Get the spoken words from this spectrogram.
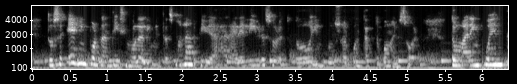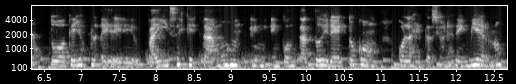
Entonces es importantísimo la alimentación, las actividades al aire libre, sobre todo incluso el contacto con el sol. Tomar en cuenta todos aquellos eh, eh, países que estamos en, en contacto directo con, con las estaciones de invierno,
